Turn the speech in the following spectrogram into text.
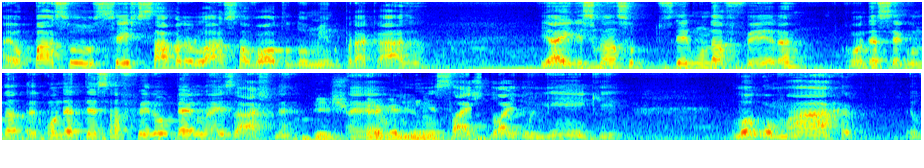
Aí eu passo sexta sábado lá, só volto domingo para casa. E aí descanso segunda-feira. Quando é segunda, quando é terça-feira eu pego nas artes, né? Bicho, é, pega no site do Idolink, logomarca, eu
